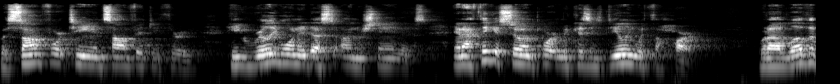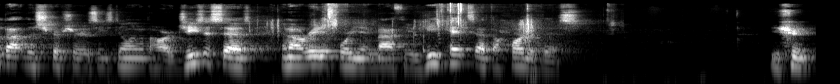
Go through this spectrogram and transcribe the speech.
with Psalm 14 and Psalm 53. He really wanted us to understand this. And I think it's so important because he's dealing with the heart. What I love about this scripture is he's dealing with the heart. Jesus says, and I'll read it for you in Matthew, he hits at the heart of this. You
